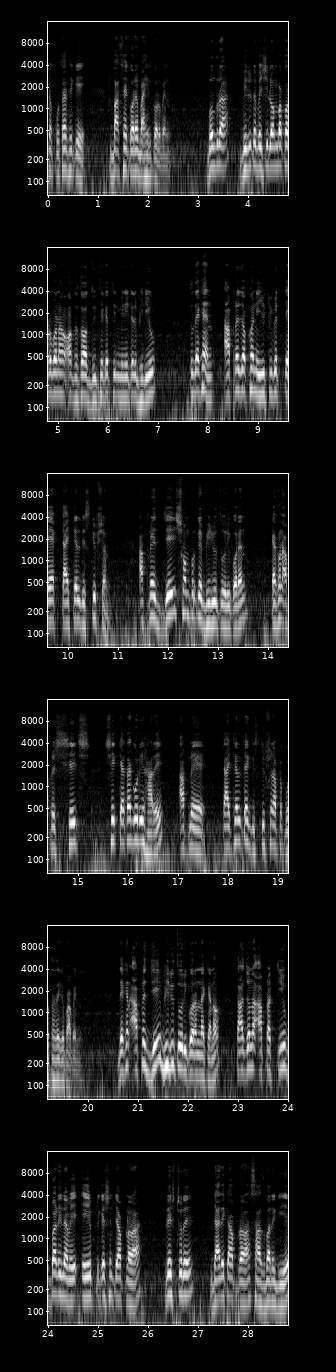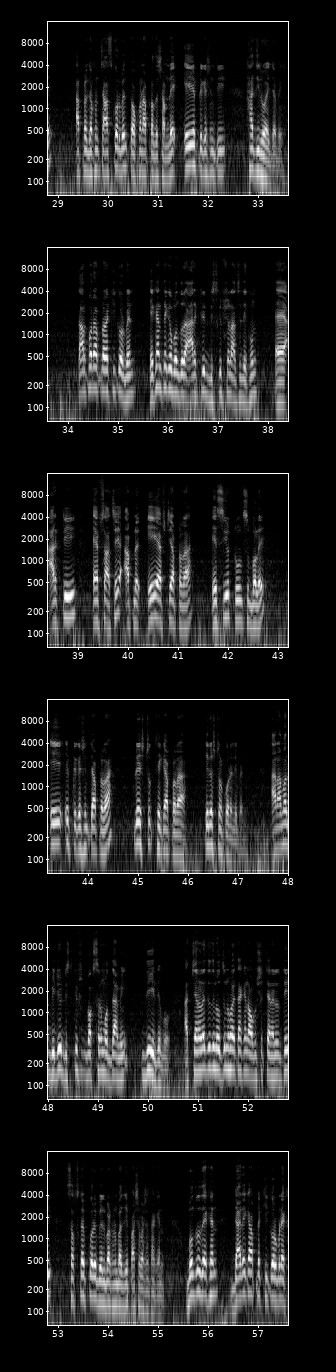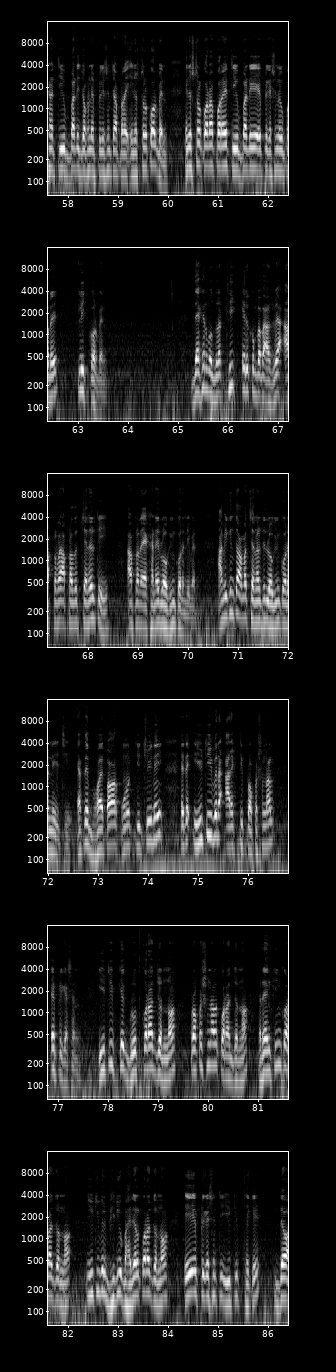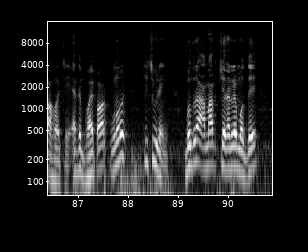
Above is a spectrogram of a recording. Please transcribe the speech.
আপনি কোথা থেকে বাছাই করে বাহির করবেন? বন্ধুরা, ভিডিওটা বেশি লম্বা করব না, অন্তত দুই থেকে তিন মিনিটের ভিডিও। তো দেখেন, আপনি যখন ইউটিউবের ট্যাগ টাইটেল ডিসক্রিপশন আপনি যেই সম্পর্কে ভিডিও তৈরি করেন, এখন আপনি সেই সেই ক্যাটাগরি হারে আপনি টাইটেল ট্যাগ ডিসক্রিপশন আপনি কোথা থেকে পাবেন? দেখেন, আপনি যেই ভিডিও তৈরি করেন না কেন, তার জন্য আপনার টিউব বাড়ি নামে এই অ্যাপ্লিকেশনটি আপনারা প্লে স্টোরে ডাইরেক্ট আপনারা সার্চ বারে গিয়ে আপনারা যখন চার্জ করবেন, তখন আপনাদের সামনে এই অ্যাপ্লিকেশনটি হাজির হয়ে যাবে। তারপরে আপনারা কি করবেন? এখান থেকে বন্ধুরা আরেকটি ডিসক্রিপশন আছে, দেখুন। আরেকটি অ্যাপস আছে। আপনার এই অ্যাপসটি আপনারা এসিও টুলস বলে এই অ্যাপ্লিকেশনটি আপনারা প্লে স্টোর থেকে আপনারা ইনস্টল করে নেবেন। আর আমার ভিডিও ডিসক্রিপশন বক্সের মধ্যে আমি দিয়ে দেবো। আর চ্যানেলে যদি নতুন হয়ে থাকেন, অবশ্যই চ্যানেলটি সাবস্ক্রাইব করে বেল বাটন বাজিয়ে পাশে পাশে থাকেন। বন্ধুরা দেখেন ডাইরেক্ট আপনি কী করবেন, এখানে টিউব বাডি যখন অ্যাপ্লিকেশনটি আপনারা ইনস্টল করবেন ইনস্টল করার পরে টিউব বাডি অ্যাপ্লিকেশনের উপরে ক্লিক করবেন। দেখেন বন্ধুরা, ঠিক এরকমভাবে আসবে, আপনারা আপনাদের চ্যানেলটি আপনারা এখানে লগ করে নেবেন। আমি কিন্তু আমার চ্যানেলটি লগ করে নিয়েছি, এতে ভয় পাওয়ার কোনো কিছুই নেই। এটা ইউটিউবের আরেকটি প্রফেশনাল অ্যাপ্লিকেশন ইউটিউবকে গ্রোথ করার জন্য প্রফেশনাল করার জন্য র্যাঙ্কিং করার জন্য ইউটিউবের ভিডিও ভাইরাল করার জন্য এই অ্যাপ্লিকেশনটি ইউটিউব থেকে দেওয়া হয়েছে। এতে ভয় পাওয়ার কোনো কিছুই নেই। বন্ধুরা, আমার চ্যানেলের মধ্যে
